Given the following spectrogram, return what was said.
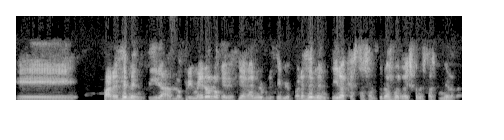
Eh, parece mentira. Lo primero, lo que decía Dani al principio, parece mentira que a estas alturas vengáis con estas mierdas.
